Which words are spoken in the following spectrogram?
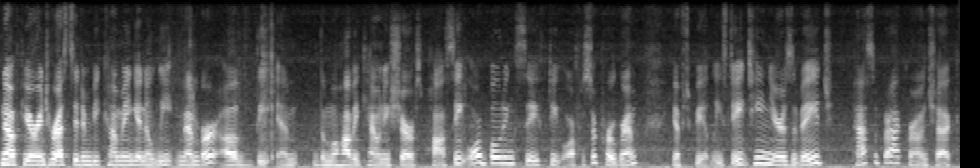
Now, if you're interested in becoming an elite member of the, the Mohave County Sheriff's Posse or Boating Safety Officer Program, you have to be at least 18 years of age, pass a background check,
